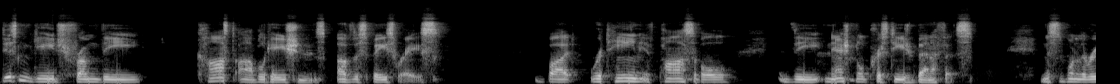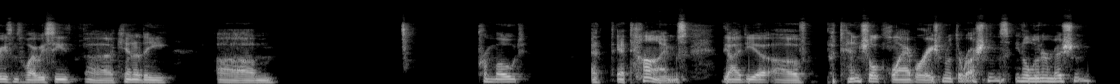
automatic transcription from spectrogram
disengage from the cost obligations of the space race, but retain, if possible, the national prestige benefits. And this is one of the reasons why we see uh, Kennedy um, promote at, at, times the idea of potential collaboration with the Russians in a lunar mission,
